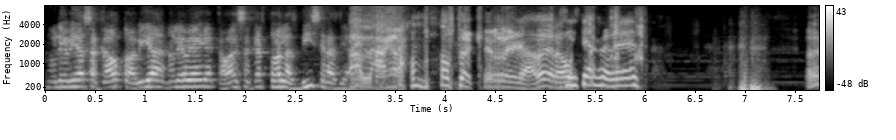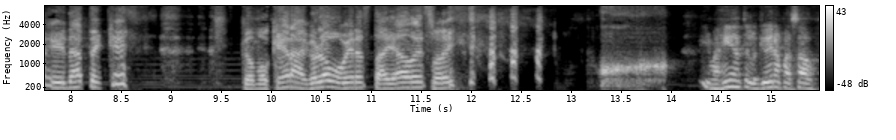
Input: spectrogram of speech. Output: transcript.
No le había sacado todavía, no le había acabado de sacar todas las vísceras de ahí. A la gran puta, qué regadera. Sí, al revés. Imagínate que, como que era globo, hubiera estallado eso ahí. Imagínate lo que hubiera pasado.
